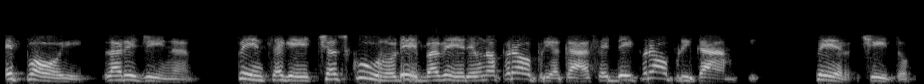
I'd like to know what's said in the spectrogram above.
E poi la regina pensa che ciascuno debba avere una propria casa e dei propri campi per, cito,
